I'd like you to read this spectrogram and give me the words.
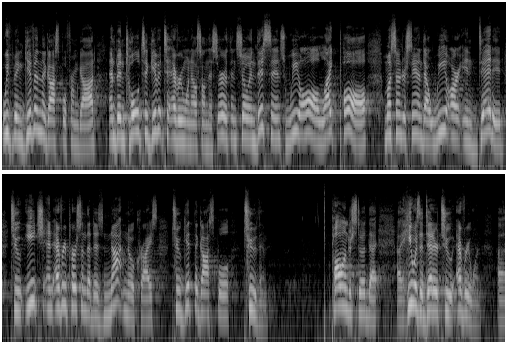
we've been given the gospel from God and been told to give it to everyone else on this earth. And so, in this sense, we all, like Paul, must understand that we are indebted to each and every person that does not know Christ to get the gospel to them. Paul understood that uh, he was a debtor to everyone. Uh,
